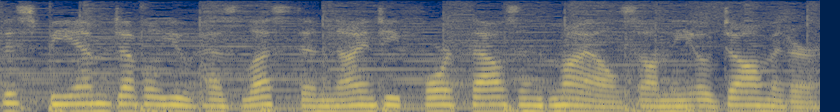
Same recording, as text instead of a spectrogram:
This BMW has less than 94,000 miles on the odometer.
